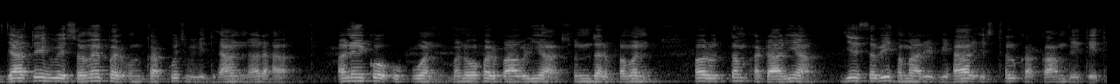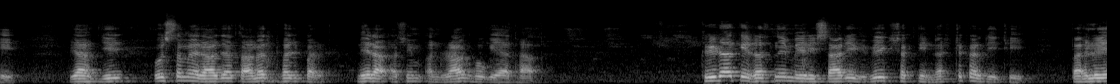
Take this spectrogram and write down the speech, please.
जाते हुए समय पर उनका कुछ भी ध्यान न रहा। अनेकों उपवन, मनोहर बावलियाँ, सुंदर भवन और उत्तम अटारियाँ, ये सभी हमारे विहार स्थल का काम देते थे। यह ये उस समय राजा तालत ध्वज पर मेरा असीम अनुराग हो गया था। क्रीड़ा के रस ने मेरी सारी विवेक शक्ति नष्ट कर दी थी। पहले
